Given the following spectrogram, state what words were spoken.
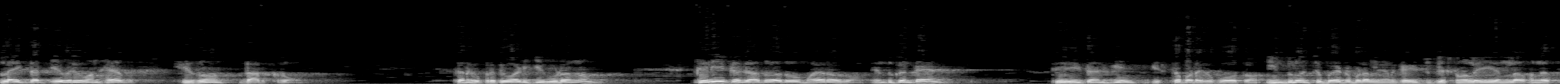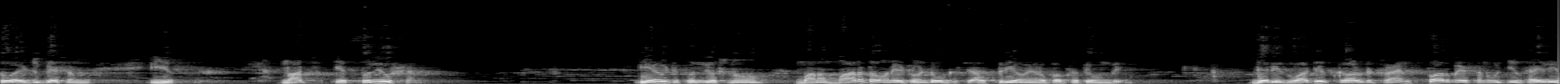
like that every one have his own dark room కనుక ప్రతివాడికి కూడాను తెలియక కాదు అదో మయరోగం. ఎందుకంటే తెలియటానికి ఇష్టపడకపోతాం. ఇందులోంచి బయటపడాలి కనుక ఎడ్యుకేషన్ వల్ల ఏం లాభం లేదు. So education is not a solution ఏమిటి సొల్యూషను మనం మారటం అనేటువంటి ఒక శాస్త్రీయమైన పద్ధతి ఉంది. There is what is called transformation which is highly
